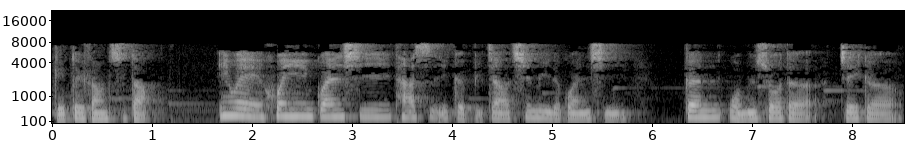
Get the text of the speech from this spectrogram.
给对方知道。因为婚姻关系它是一个比较亲密的关系，跟我们说的这个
